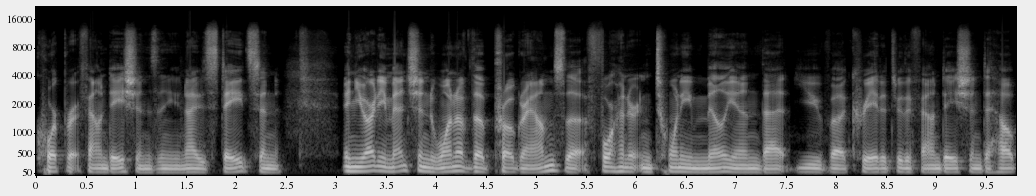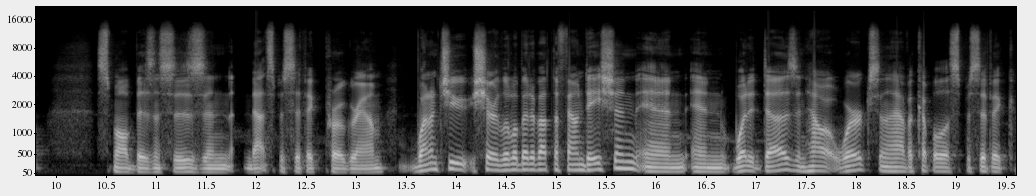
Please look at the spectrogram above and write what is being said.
corporate foundations in the United States. And and you already mentioned one of the programs, the 420 million that you've uh, created through the foundation to help small businesses and that specific program. Why don't you share a little bit about the foundation and and what it does and how it works? And I have a couple of specific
